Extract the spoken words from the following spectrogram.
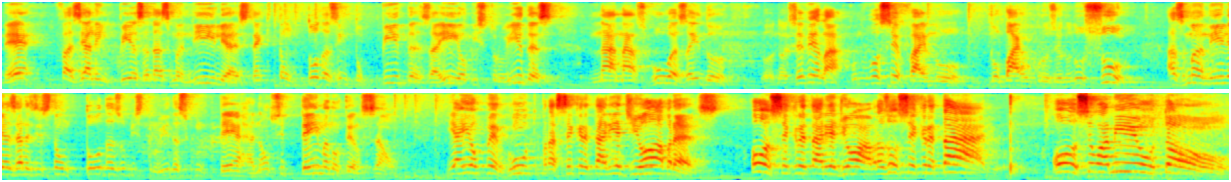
né, fazer a limpeza das manilhas, né, que estão todas entupidas aí, obstruídas na, nas ruas aí do, do, Você vê lá, quando você vai no, no bairro Cruzeiro do Sul, as manilhas elas estão todas obstruídas com terra, não se tem manutenção. E aí eu pergunto para a Secretaria de Obras, Ô Secretaria de Obras, ô secretário, ô seu Hamilton,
